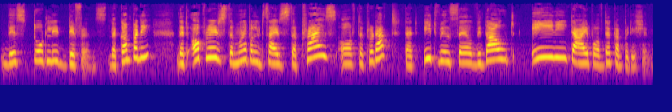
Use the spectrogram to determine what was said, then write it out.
this totally difference. The company that operates the monopoly decides the price of the product that it will sell without any type of the competition,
